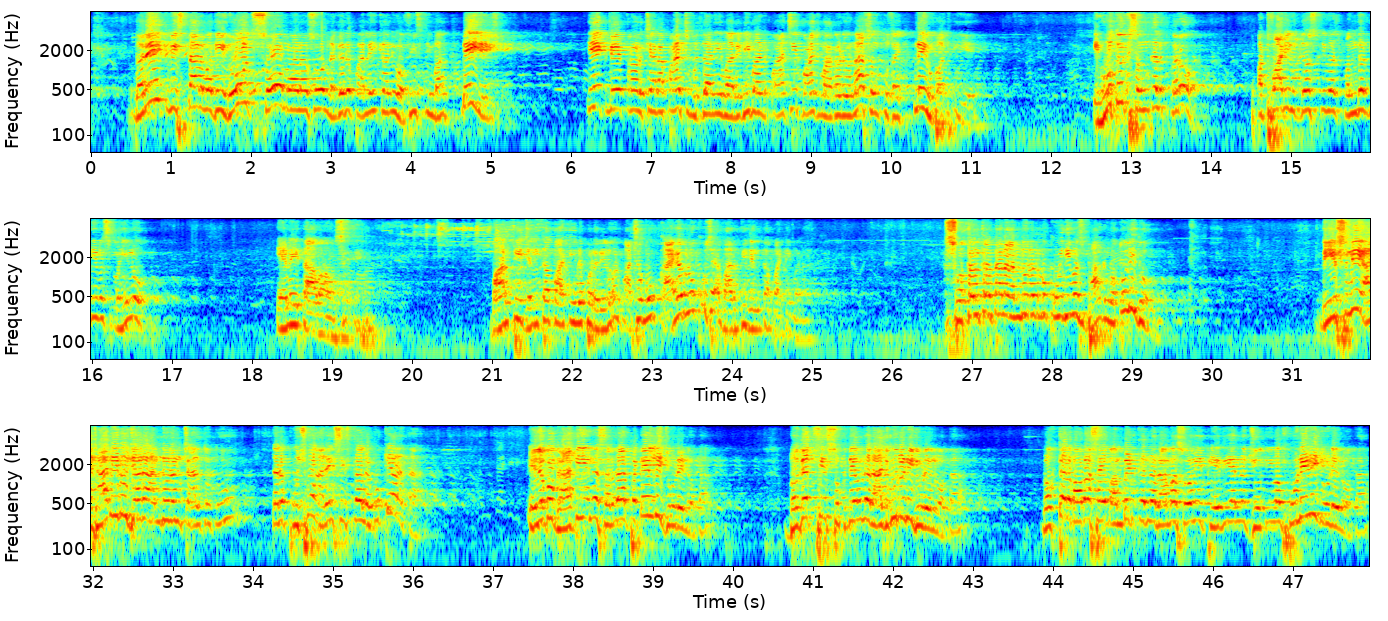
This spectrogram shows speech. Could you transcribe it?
દરેક વિસ્તારમાંથી રોજ સો માણસો નગરપાલિકાની ઓફિસની બહાર બેસી જઈશું એક, બે, ત્રણ, ચાર પાંચ મુદ્દાની મારી ડિમાન્ડ પાંચે પાંચ માગણીઓ ના સંતોષાય, નહીં ઊભા થઈએ એવો તો એક સંકલ્પ કરો. અઠવાડિયું દસ દિવસ, પંદર દિવસ, મહિનો, એને તાવ આવશે. ભારતીય જનતા પાર્ટીને પણ રેલો પાછા બહુ કાયર લોકો છે ભારતીય જનતા પાર્ટી વાળા સ્વતંત્રતાના આંદોલનમાં કોઈ દિવસ ભાગ નહોતો લીધો. દેશની આઝાદીનું જ્યારે આંદોલન ચાલતું હતું, ત્યારે પૂછો આરએસએસ ના લોકો ક્યાં હતા? એ લોકો ગાંધી અને સરદાર પટેલની જોડે નહોતા. ભગતસિંહ સુખદેવના રાજગુરુની જોડે નહોતા. ડોક્ટર બાબા સાહેબ આંબેડકરના રામાસ્વામી પેરિયારના જ્યોતિબા ફૂલેની જોડે નહોતા.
